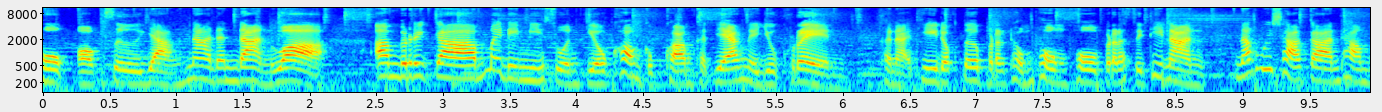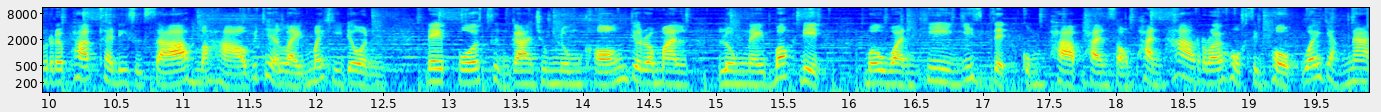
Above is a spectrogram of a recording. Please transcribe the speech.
หกออกสื่ออย่างหน้าด้านๆว่า อเมริกาไม่ได้มีส่วนเกี่ยวข้องกับความขัดแย้งในยูเครน ขณะที่ดรประถมพงษ์โพประสิทธินัน นักวิชาการทางบริพักษ์คดีศึกษา มหาวิทยาลัยมหิดล ได้โพสต์ถึงการชุมนุมของเยอรมันลงในบล็อกดิต เมื่อวันที่ 27 กุมภาพันธ์ 2566 ไว้อย่างน่า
